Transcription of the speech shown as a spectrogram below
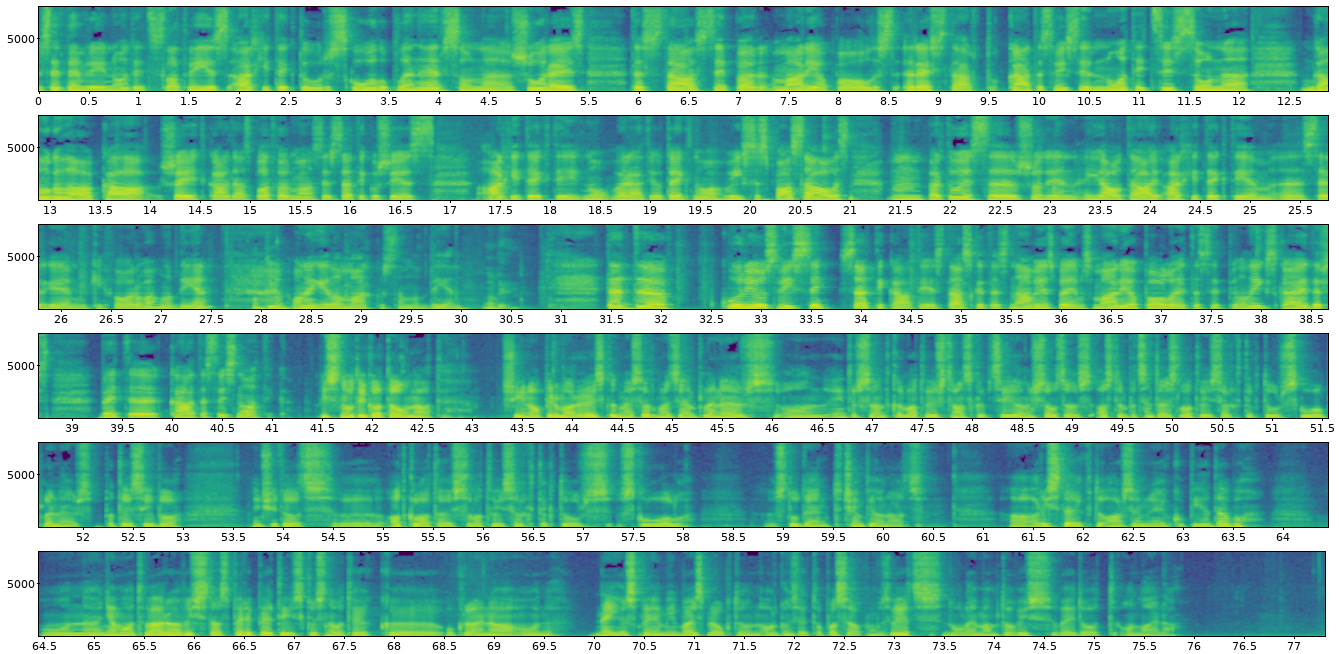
Septembrī ir noticis Latvijas arhitektūras skolu plenērs, un šoreiz tas stāsts ir par Mariupoles restartu. Kā tas viss ir noticis, un galu galā, kā šeit, kādās platformās ir satikušies arhitekti, nu, varētu jau teikt, no visas pasaules. Mm, par to es eh, šodien jautāju arhitektiem eh, Sergejam Nikiforovam, labdien! Labdien! Un Egīlam Markusam, labdien! Labdien! Tad, eh, kur jūs visi satikāties? Tas, ka tas nav iespējams Mariupolē, tas ir pilnīgi skaidrs, bet kā tas viss notika? Viss notika attālināti. Šī nav pirmā reize, kad mēs organizējam plenērus, interesanti, ka latviešu transkripcijā viņš saucās 18. Latvijas arhitektūras skolu plenērs. Patiesībā viņš ir tāds uh, atklātais Latvijas arhitektūras skolu studentu čempionāts uh, ar izteiktu ārzemnieku piedevu. Un uh, ņemot vērā visas tās peripētīs, kas notiek uh, Ukrainā un neiespējamība aizbraukt un organizēt to pasākumu uz vietas, nolēmām to visu veidot online.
